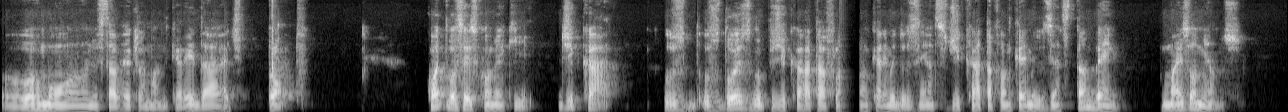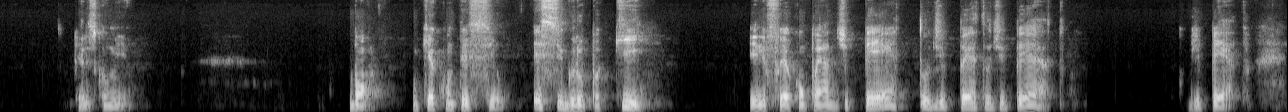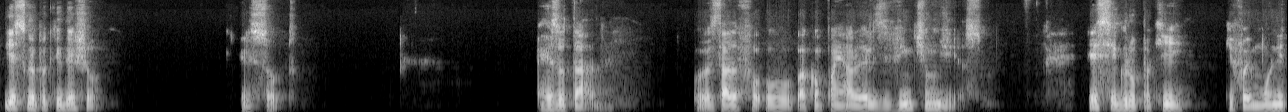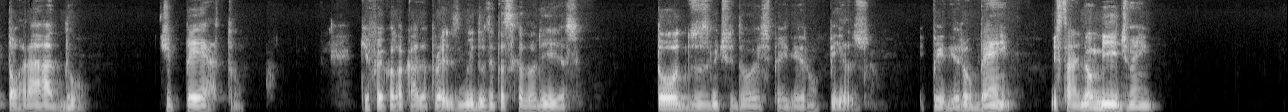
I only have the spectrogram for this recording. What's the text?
o hormônio, estavam reclamando que era idade. Pronto. Quanto vocês comem aqui? De cá, os, os dois grupos de cá estavam falando que era 1.200, de cá está falando que era 1.200 também, mais ou menos, que eles comiam. Bom, o que aconteceu? Esse grupo aqui, ele foi acompanhado de perto, de perto, de perto. De perto. E esse grupo aqui deixou. Ele solto. Resultado. O resultado foi, o, acompanharam eles 21 dias. Esse grupo aqui, que foi monitorado de perto, que foi colocado para eles 1.200 calorias, todos os 22 perderam peso. E perderam bem. Está no meu Medium, hein?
